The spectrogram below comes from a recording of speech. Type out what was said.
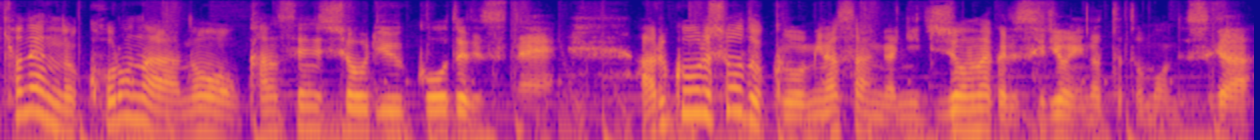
去年のコロナの感染症流行でですねアルコール消毒を皆さんが日常の中でするようになったと思うんですが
